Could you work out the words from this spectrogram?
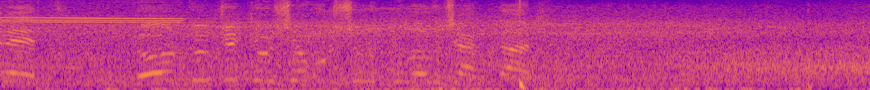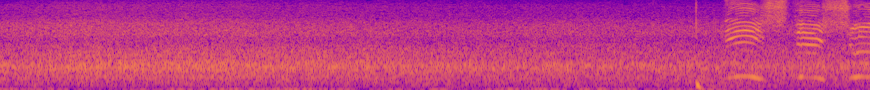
Evet, dördüncü köşe vuruşunu kullanacaklar. İşte şu!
